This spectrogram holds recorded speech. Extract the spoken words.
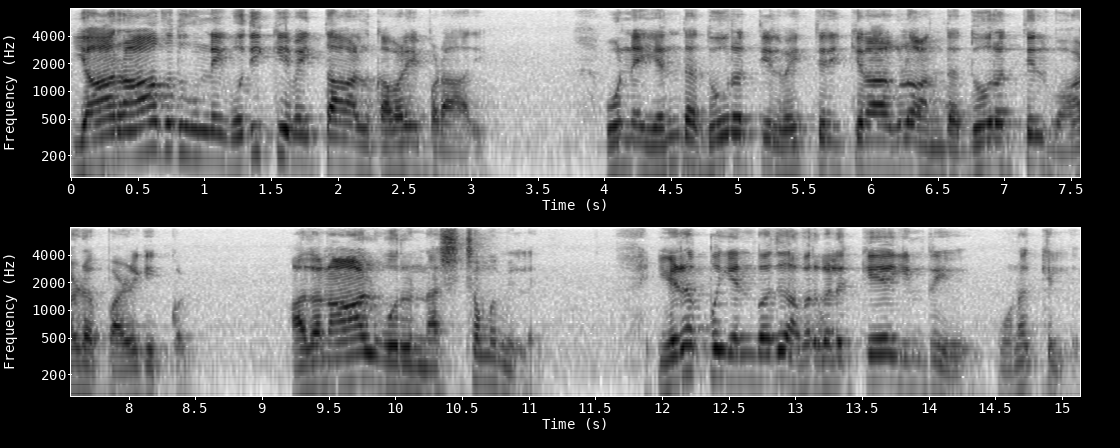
யாராவது உன்னை ஒதுக்கி வைத்தால் கவலைப்படாதே. உன்னை எந்த தூரத்தில் வைத்திருக்கிறார்களோ அந்த தூரத்தில் வாழ பழகிக்கொள். அதனால் ஒரு நஷ்டமும் இல்லை. இழப்பு என்பது அவர்களுக்கே இன்றி உனக்கில்லை.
